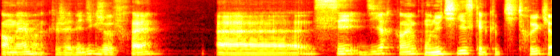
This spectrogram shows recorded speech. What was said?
quand même que j'avais dit que je ferais. Euh, c'est dire quand même qu'on utilise quelques petits trucs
